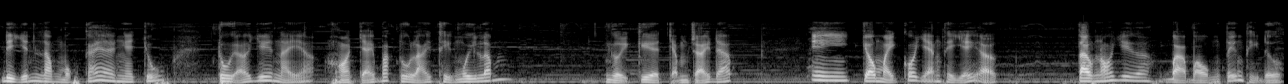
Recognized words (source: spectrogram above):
đi Vĩnh Long một cái nghe chú. Tôi ở dưới này, á họ chạy bắt tôi lại thì nguy lắm. Người kia chậm rãi đáp, Ê, cho mày có gian thì dễ ợt. Tao nói với ờ, bà bọn tiếng thì được,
